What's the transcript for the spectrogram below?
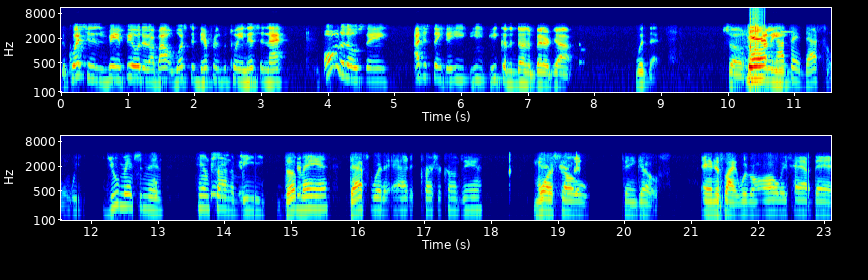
The question is being fielded about what's the difference between this and that. All of those things. I just think that he he, he could have done a better job with that. So Yeah, I mean, I think that's what we, you mentioning him trying to be the man. That's where the added pressure comes in, more so than else. And it's like we're gonna always have that.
